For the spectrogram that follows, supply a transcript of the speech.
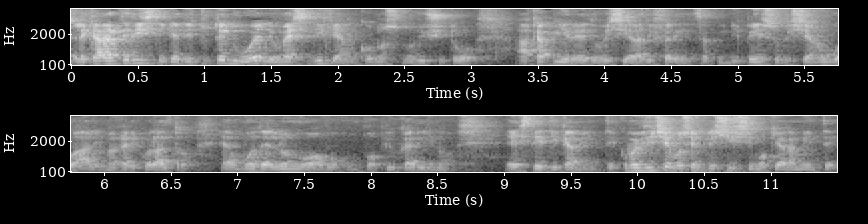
le caratteristiche di tutte e due le ho messe di fianco, non sono riuscito a capire dove sia la differenza, quindi penso che siano uguali, magari quell'altro è un modello nuovo, un po' più carino esteticamente. Come vi dicevo, semplicissimo chiaramente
